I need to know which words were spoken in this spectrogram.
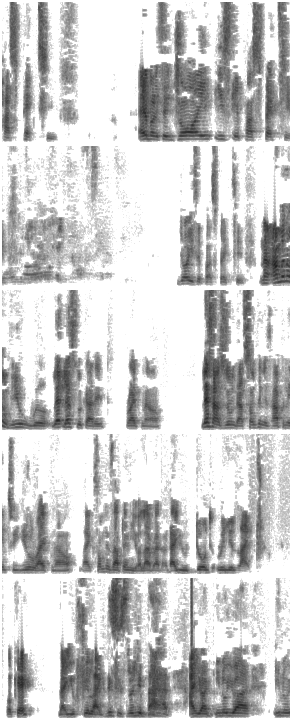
perspective. Everybody say joy is a perspective. Joy is a perspective. Now, how many of you will let, let's look at it right now? Let's assume that something is happening to you right now, like something's happening in your life right now that you don't really like. Okay? That you feel like this is really bad. And you are, you know, you are, you know,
